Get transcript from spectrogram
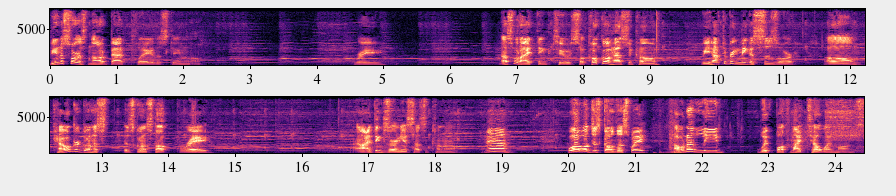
Venusaur is not a bad play this game, though. Ray. That's what I think, too. So Koko has to come. We have to bring Mega Scizor. Um, Kyogre gonna, is gonna stop Ray. I think Xerneas has to come in. Man. Well, we'll just go this way. I want to lead with both my Tailwind Mons.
